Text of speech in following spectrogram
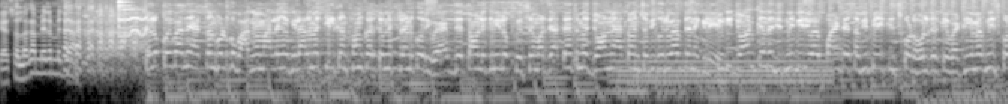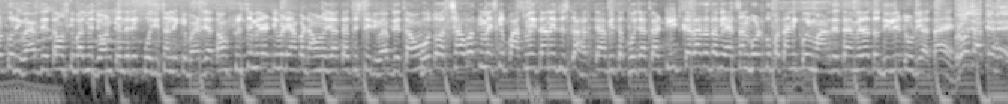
कैसा लगा मेरा मज़ा चलो कोई बात नहीं एक्शन बोल्ट को बाद में मार लेंगे। फ़िलहाल मैं किल कंफर्म करके अपने फ्रेंड को रिवाइव देता हूँ लेकिन ये लोग फिर से मर जाते हैं तो मैं जॉन में आता हूँ इन सभी को रिवाइव देने के लिए। क्योंकि जॉन के अंदर जितने भी रिवाइव पॉइंट है सभी पे एक स्कॉट होल्ड करके बैठी है। मैं अपनी स्कॉट को को रिवाइव देता हूँ उसके बाद मैं जॉन के अंदर एक पोजीशन लेके बैठ जाता हूँ फिर से मेरा टीममेट यहाँ पर डाउन हो जाता है तो इससे रिवाइव देता हूँ। वो तो अच्छा हुआ कि मैं इसके पास में ही था नहीं तो इसका हत्या अभी तक हो जाता है। टीट कर रहा था तभी हैक्सन बोल्ट को पता नहीं कोई मार देता है मेरा तो दिल ही टूट जाता है। रोज आते हैं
